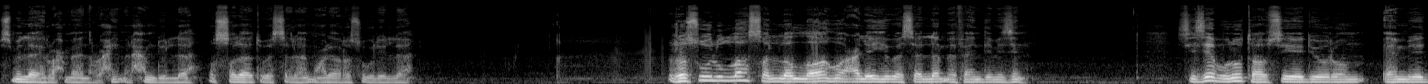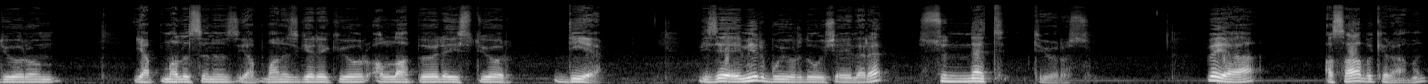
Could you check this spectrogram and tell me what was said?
Bismillahirrahmanirrahim. Elhamdülillah. Ve salatu ve selamu ala Resulillah. Resulullah sallallahu aleyhi ve sellem Efendimizin size bunu tavsiye ediyorum, emrediyorum, yapmalısınız, yapmanız gerekiyor, Allah böyle istiyor diye bize emir buyurduğu şeylere sünnet diyoruz. Veya ashab-ı kiramın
